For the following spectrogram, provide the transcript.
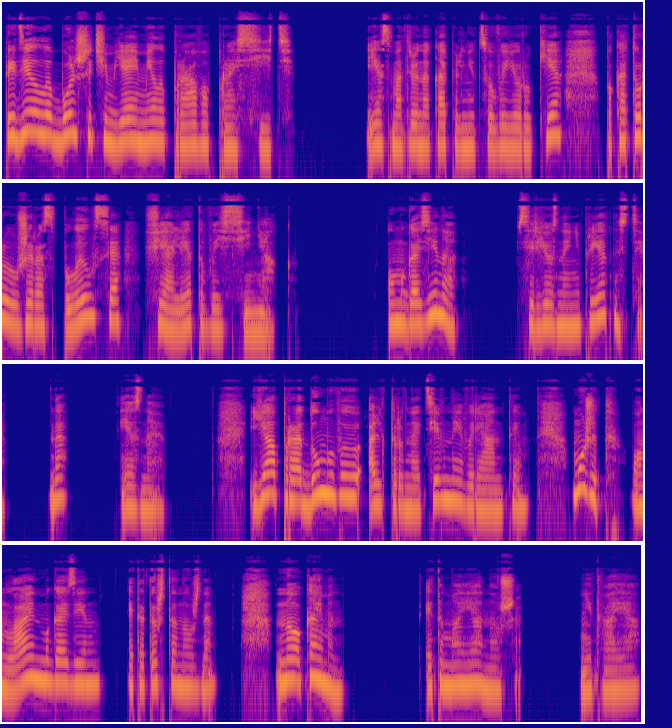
ты делала больше, чем я имела право просить. Я смотрю на капельницу в ее руке, по которой уже расплылся фиолетовый синяк. У магазина серьезные неприятности? Да, я знаю. Я продумываю альтернативные варианты. Может, онлайн-магазин — это то, что нужно. Но, Кайман, это моя ноша, не твоя.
